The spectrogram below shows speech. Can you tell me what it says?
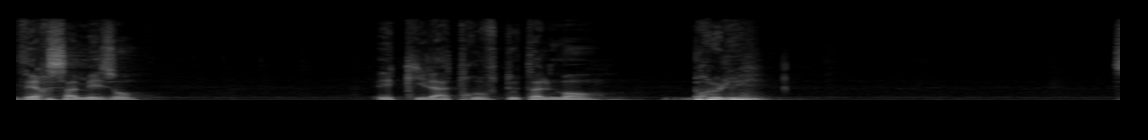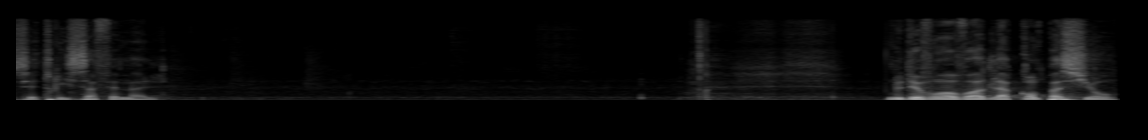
vers sa maison et qui la trouve totalement brûlée. C'est triste, ça fait mal. Nous devons avoir de la compassion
